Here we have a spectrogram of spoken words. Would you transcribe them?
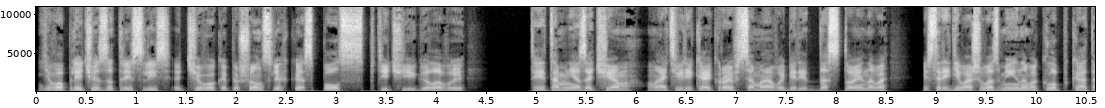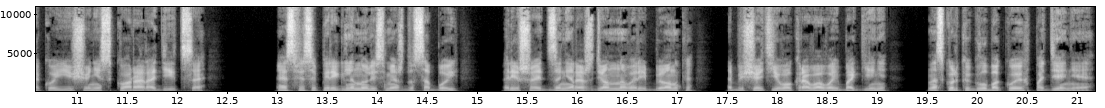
Его плечи затряслись, отчего капюшон слегка сполз с птичьей головы. «Ты-то мне зачем? Мать Великая Кровь сама выберет достойного, и среди вашего змеиного клубка такой еще не скоро родится». Эсфисы переглянулись между собой. Решать за нерожденного ребенка, обещать его кровавой богине, насколько глубоко их падение.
